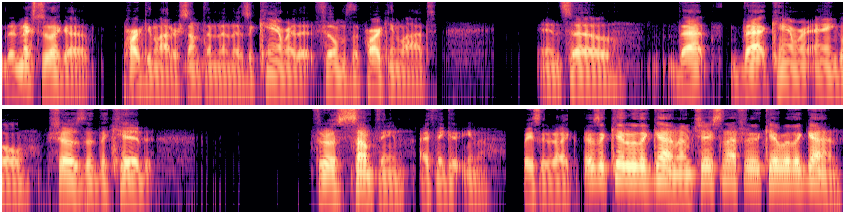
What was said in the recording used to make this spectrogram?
they're next to like a parking lot or something, and there's a camera that films the parking lot, and so that that camera angle shows that the kid throws something. I think it, you know, basically they're like, there's a kid with a gun. I'm chasing after the kid with a gun.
